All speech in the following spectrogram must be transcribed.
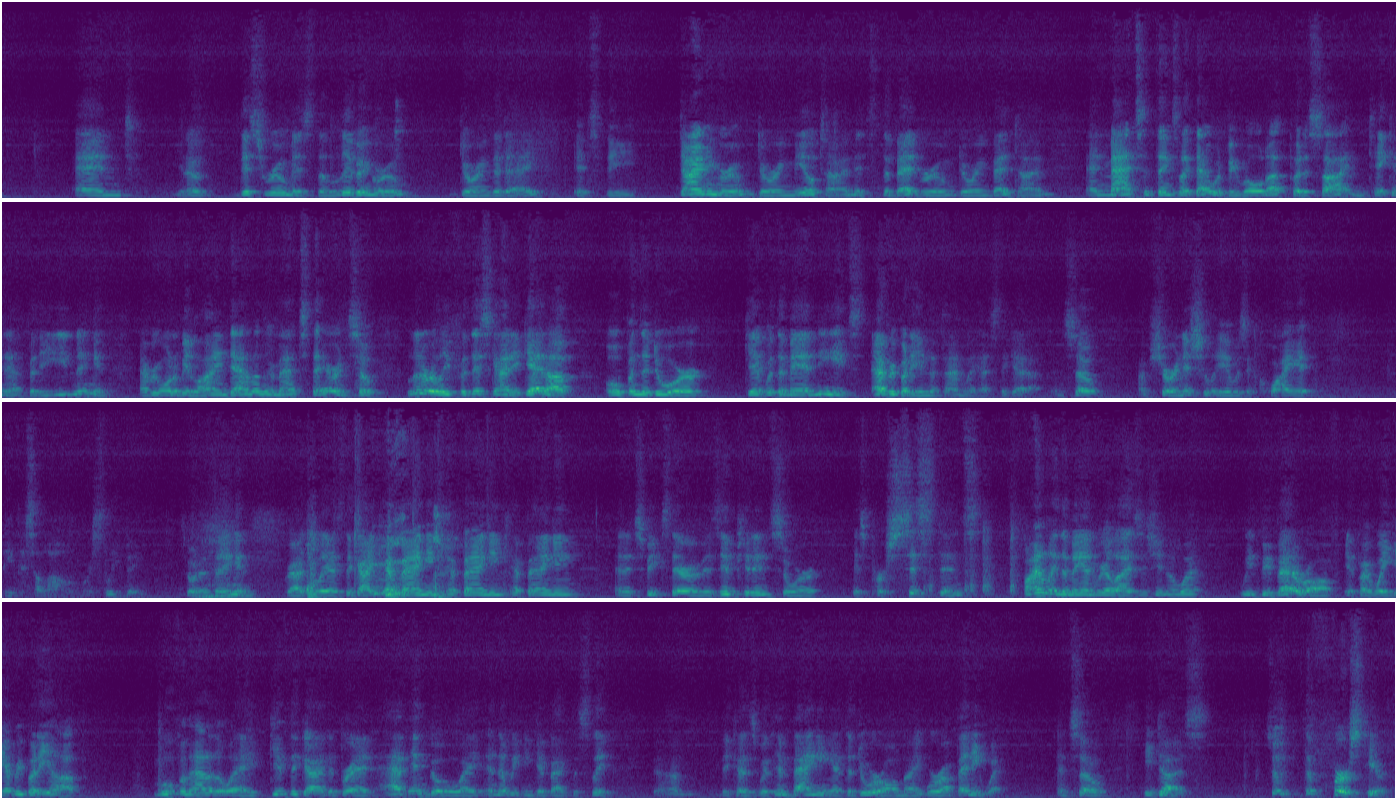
And, you know, this room is the living room during the day. It's the dining room during mealtime. It's the bedroom during bedtime. And mats and things like that would be rolled up, put aside, and taken out for the evening. And everyone would be lying down on their mats there. And so, literally, for this guy to get up, open the door, get what the man needs, everybody in the family has to get up. And so, I'm sure initially it was a quiet, leave us alone, we're sleeping, sort of thing. And gradually, as the guy kept banging, kept banging, kept banging, and it speaks there of his impudence or his persistence, finally the man realizes, you know what? We'd be better off if I wake everybody up, move him out of the way, give the guy the bread, have him go away, and then we can get back to sleep. Um, because with him banging at the door all night, we're up anyway. And so he does. So the first here,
